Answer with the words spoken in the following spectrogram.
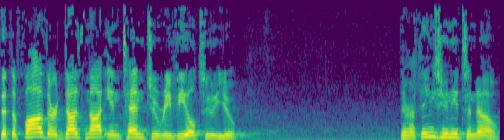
that the Father does not intend to reveal to you. There are things you need to know,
